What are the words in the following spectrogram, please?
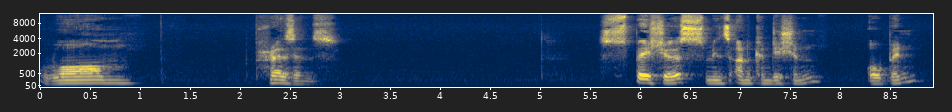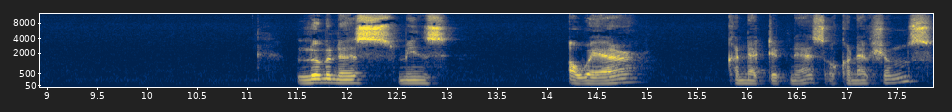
warm presence. Spacious means unconditioned, open. Luminous means aware, connectedness or connections.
